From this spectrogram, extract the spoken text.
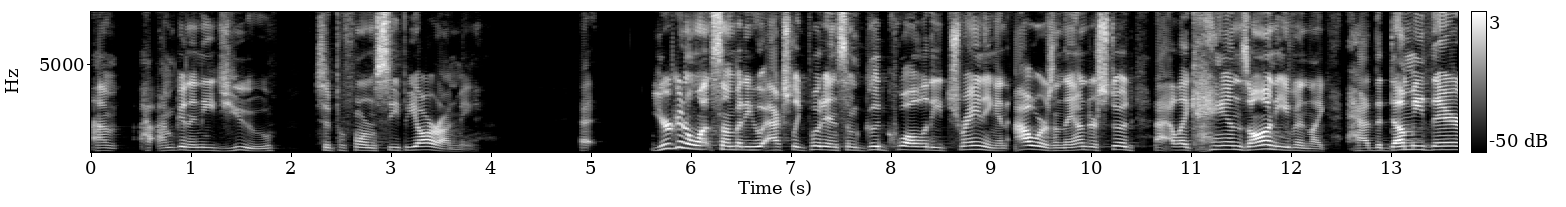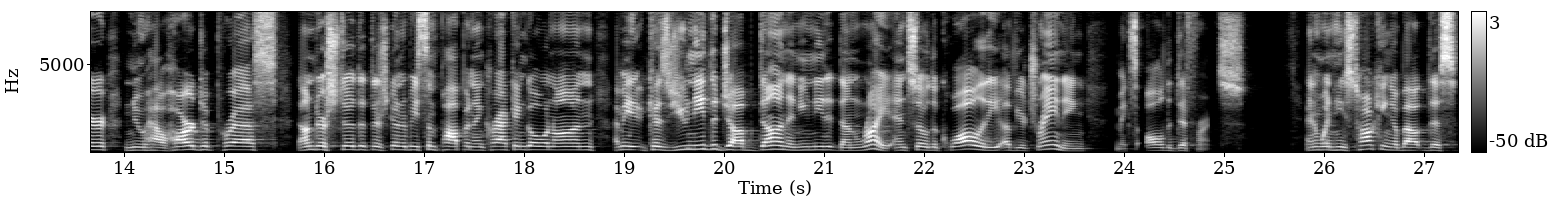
I'm, I'm going to need you to perform CPR on me? You're going to want somebody who actually put in some good quality training and hours and they understood uh, like hands on even like had the dummy there knew how hard to press understood that there's going to be some popping and cracking going on. I mean because you need the job done and you need it done right and so the quality of your training makes all the difference. And when he's talking about this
